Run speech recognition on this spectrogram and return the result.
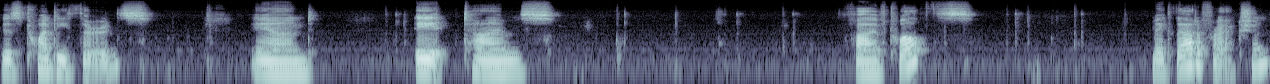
is 20 thirds and 8 times 5 twelfths. Make that a fraction.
